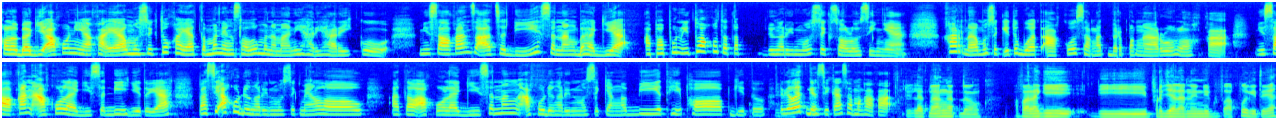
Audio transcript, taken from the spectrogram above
Kalau bagi aku nih ya Kak ya, musik tuh kayak teman yang selalu menemani hari-hariku. Misalkan saat sedih, senang, bahagia, apa pun itu aku tetap dengerin musik solusinya. Karena musik itu buat aku sangat berpengaruh loh Kak. Misalkan aku lagi sedih gitu ya, pasti aku dengerin musik mellow atau aku lagi seneng aku dengerin musik yang ngebeat hip hop gitu gak sih kak sama kakak? Relate banget dong. Apalagi di perjalanan hidup aku gitu ya.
